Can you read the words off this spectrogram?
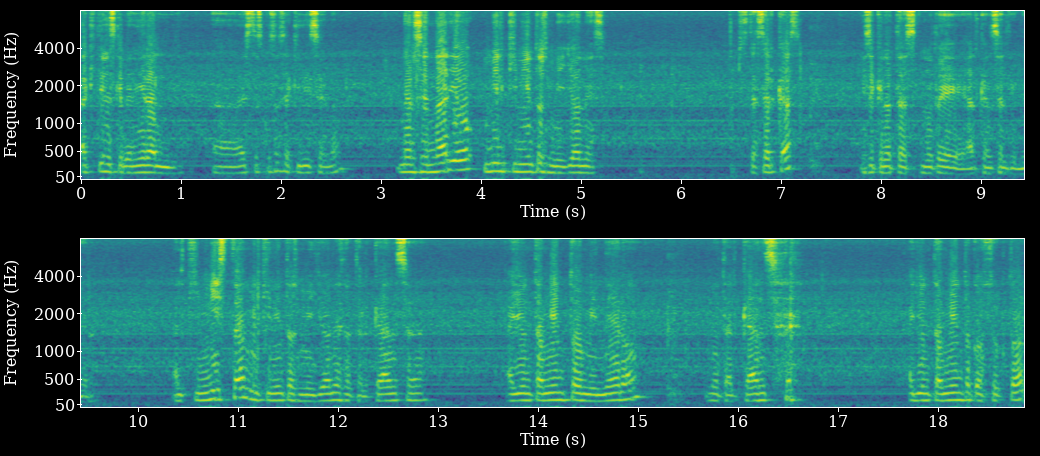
Aquí tienes que venir al, a estas cosas, aquí dice, ¿no? Mercenario 1500 millones. Si te acercas, dice que no te, no te alcanza el dinero. Alquimista 1500 millones, no te alcanza. Ayuntamiento minero, no te alcanza. Ayuntamiento constructor,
